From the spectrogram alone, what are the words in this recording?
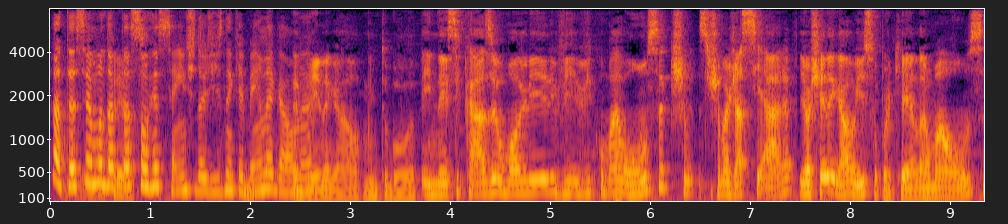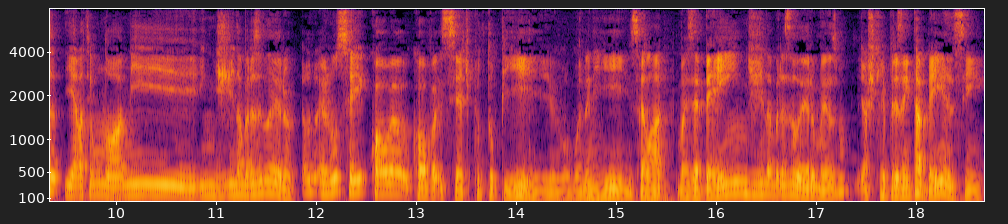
Até ser uma adaptação criança. recente da Disney, que é bem legal, é né? É bem legal, muito boa. E nesse caso, o Mogli, ele vive com uma onça que se chama Jaciara. E eu achei legal isso, porque ela é uma onça e ela tem um nome indígena brasileiro. Eu, eu não sei qual é, qual se é tipo Tupi ou Guarani, sei lá. Mas é bem indígena brasileiro mesmo. E acho que representa bem, assim,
